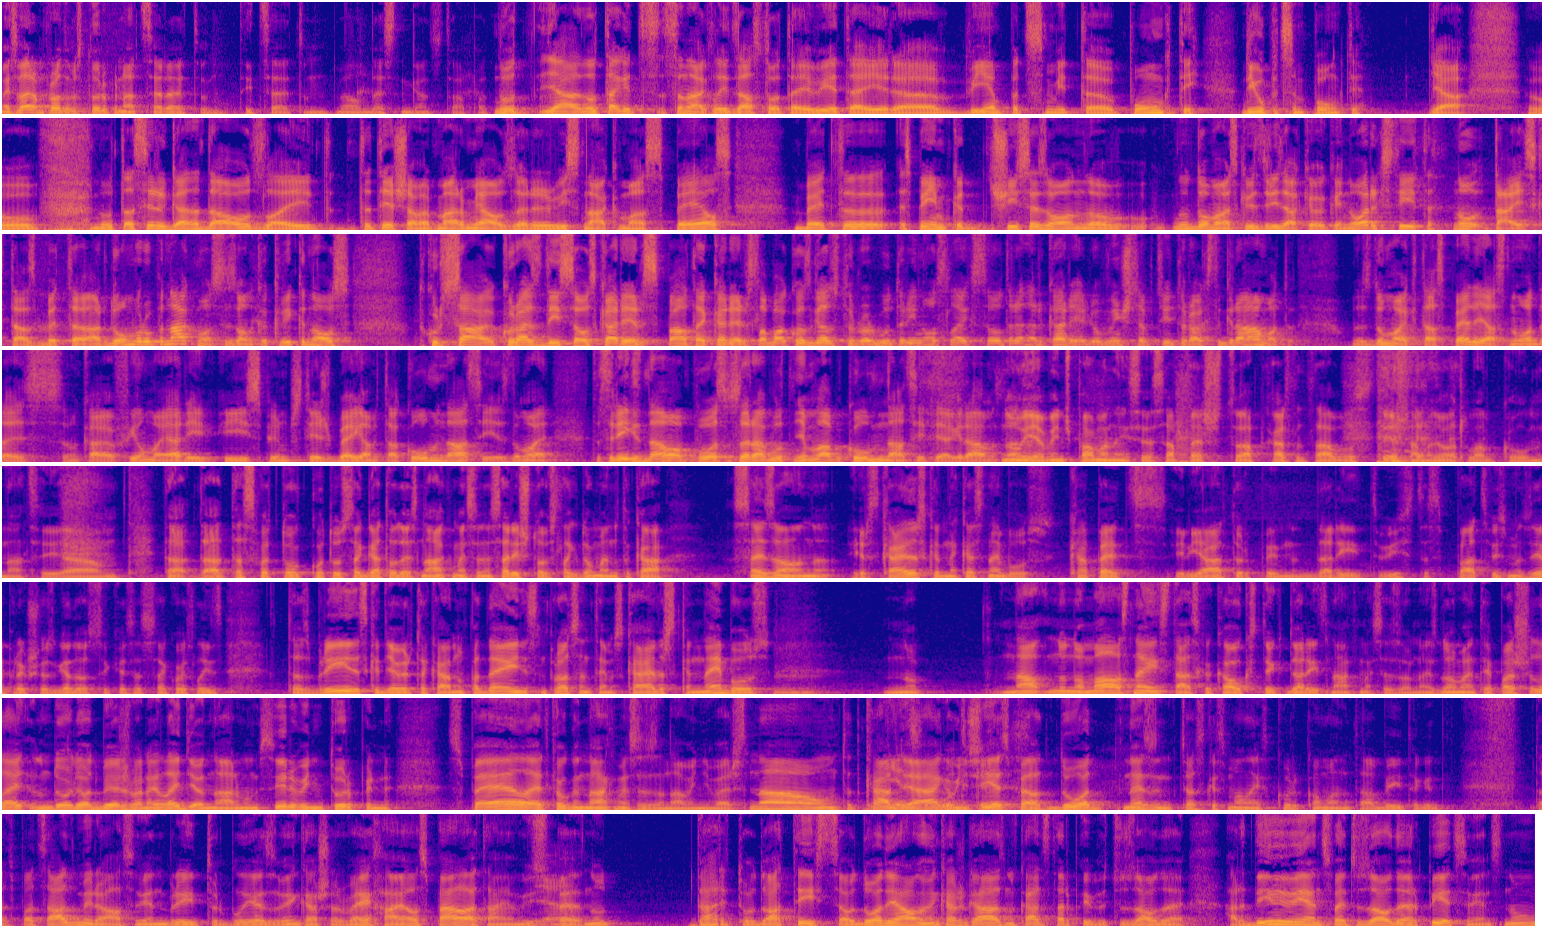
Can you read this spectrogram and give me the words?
Mēs varam, protams, turpināt cerēt un ticēt, un vēl desmit gadus tāpat. Nu, jā, nu tagad sanāk līdz astotajai vietai ir 11 punkti, 12 punkti. Jā, Uf, nu, tas ir gana daudz, lai tad tiešām apmēram jāuzvar visas nākamās spēles. Bet uh, es pieņemu, ka šī sezona, nu, domāju, ka visdrīzāk jau ir norakstīta. Nu, tā izskatās, bet uh, ar domu par nākamo sezonu, ka Krikanovs, kur, sā, kur aizdīs savas karjeras, spēlētāja karjeras labākos gadus, tur varbūt arī noslēgs savu treneru karjeru, jo viņš, starp citu, raksta grāmatu. Un es domāju, ka tās pēdējās nodaļas, kā jau filmai, arī īsi pirms tieši beigām ir tā kulminācija. Es domāju, tas Rīgas dāmas posms varētu būt viņam laba kulminācija tajā grāmatā. Nu, ja viņš pamanīsies apvērst apkārt, tad tā būs tiešām ļoti laba kulminācija. Tā, tā, tas, to, ko tu saki, gatavoties nākamajai, un es arī to visu laiku domāju, nu, sezona ir skaidrs, ka nekas nebūs. Kāpēc ir jāturpina darīt viss tas pats, vismaz iepriekšējos gados, cik es esmu sekojis līdzi tas brīdis, kad jau ir kā, nu, pa 90% skaidrs, ka nebūs. Mm. Nu, Nav, nu, no malas neizstāsta, ka kaut kas tiktu darīts nākamajā sezonā. Es domāju, tie paši leģ... ļoti bieži ne leģionāri mums ir. Viņi turpina spēlēt, kaut gan nākamajā sezonā viņi vairs nav. Tad kāda jēga viņus iespēlēt, dod, nezinu, tas, kas man liekas, kur komandā bija tagad Tas pats admirālis vienā brīdī tur blieza vienkārši ar VHL spēlētājiem. Spēlē, nu, dari to, attīsti savu, dod jaunu, vienkārši gāzi. Nu, kāda starpība tu zaudē ar 2-1 vai tu zaudē ar 5-1? Nu,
